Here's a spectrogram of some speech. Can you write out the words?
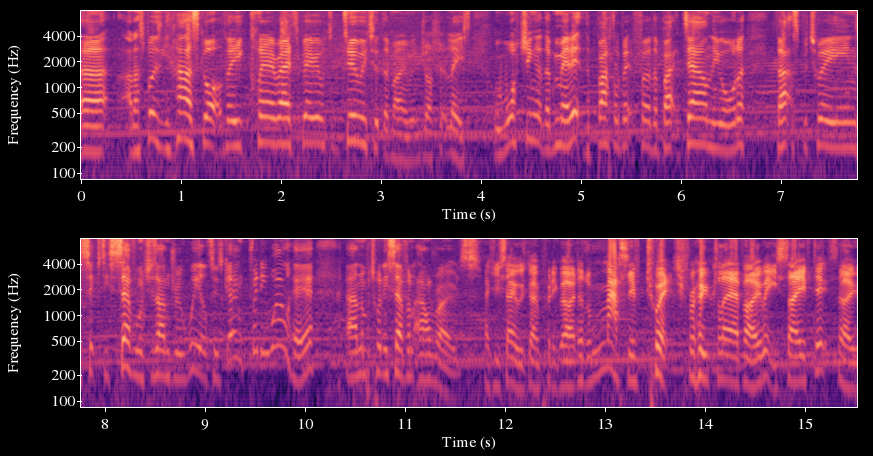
Uh, and I suppose he has got the clear air to be able to do it at the moment, Josh, at least. We're watching at the minute the battle a bit further back down the order. That's between 67, which is Andrew Wheels, who's going pretty well here, and number 27, Al Rhodes. As you say, he was going pretty well. It had a massive twitch through Clervaux, but he saved it, so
